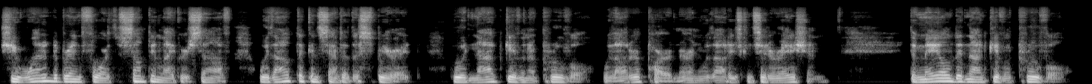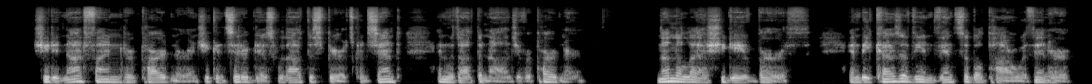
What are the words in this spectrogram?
She wanted to bring forth something like herself without the consent of the spirit, who had not given approval, without her partner and without his consideration. The male did not give approval. She did not find her partner, and she considered this without the spirit's consent and without the knowledge of her partner. Nonetheless, she gave birth, and because of the invincible power within her,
